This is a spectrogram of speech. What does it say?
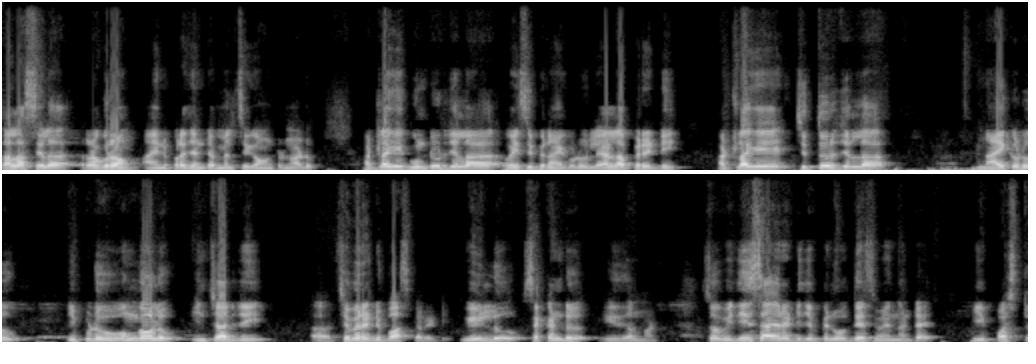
తలశిల రఘురాం ఆయన ప్రజెంట్ ఎమ్మెల్సీగా ఉంటున్నాడు. అట్లాగే గుంటూరు జిల్లా వైసీపీ నాయకుడు లేళ్ళ అప్పిరెడ్డి అట్లాగే చిత్తూరు జిల్లా నాయకుడు ఇప్పుడు ఒంగోలు ఇన్ఛార్జి ఆ, చెవిరెడ్డి భాస్కర్ రెడ్డి. వీళ్ళు సెకండ్ ఇది అనమాట సో విజయసాయిరెడ్డి చెప్పిన ఉద్దేశం ఏంటంటే ఈ ఫస్ట్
